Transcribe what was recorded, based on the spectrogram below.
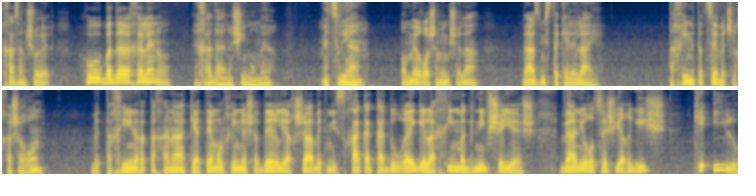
חזן שואל. הוא בדרך אלינו, אחד האנשים אומר. מצוין, אומר ראש הממשלה, ואז מסתכל אליי. תכין את הצוות שלך, שרון, ותכין את התחנה כי אתם הולכים לשדר לי עכשיו את משחק הכדורגל הכי מגניב שיש, ואני רוצה שירגיש כאילו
